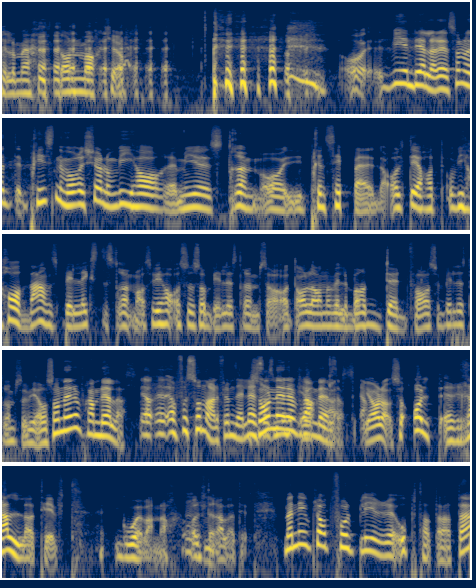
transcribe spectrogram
til og med. Danmark. ja. vi er en del av det. sånn at Prisene våre, selv om vi har mye strøm og i prinsippet alltid har hatt, og vi har verdens billigste strøm altså Vi har også så billig strøm så at alle andre ville bare dødd for oss så billig strøm som vi har. Og sånn er det fremdeles. Ja, for sånn er det fremdeles. Sånn er det fremdeles. Ja, da, Så alt er relativt gode venner. Alt er relativt. Men det er jo klart folk blir opptatt av dette.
